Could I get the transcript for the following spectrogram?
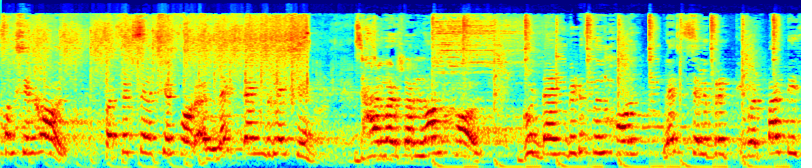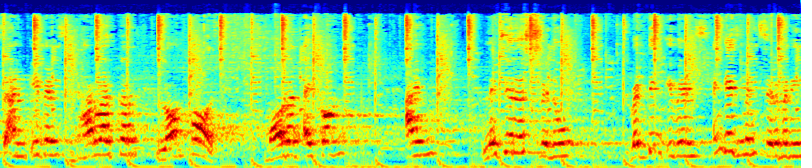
function hall. Perfect selection for a lifetime relation. Dharwarkar Lawn Hall. Good and beautiful hall. Let's celebrate your parties and events. Dharwarkar Lawn Hall. Modern icon and luxurious venue. Wedding events, engagement ceremony,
